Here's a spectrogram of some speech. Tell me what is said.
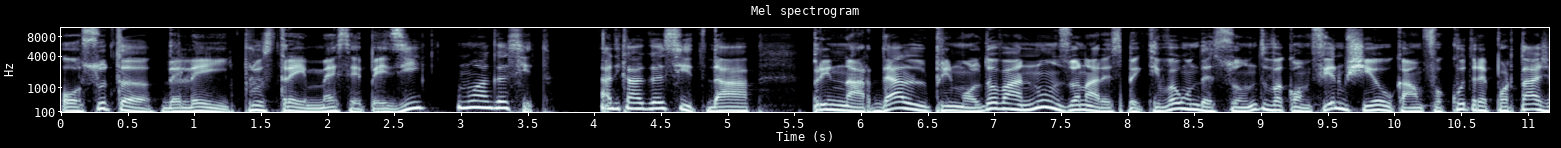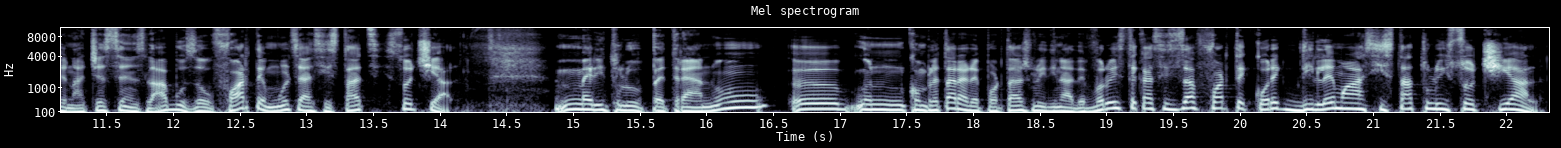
100 de lei plus 3 mese pe zi, nu a găsit. Adică a găsit, dar prin Ardeal, prin Moldova, nu în zona respectivă unde sunt, vă confirm și eu că am făcut reportaje în acest sens la Buzău, foarte mulți asistați social. Meritul lui Petreanu, ă, în completarea reportajului din adevărul, este că a sesizat foarte corect dilema asistatului social,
